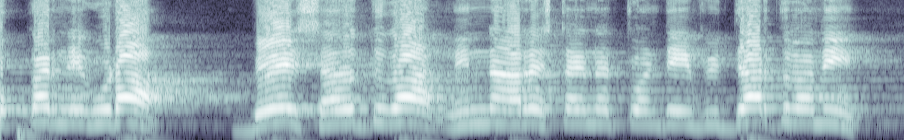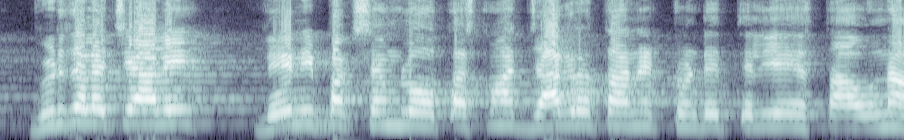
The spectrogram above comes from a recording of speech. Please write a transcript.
ఒక్కరిని కూడా బేషరతుగా నిన్న అరెస్ట్ అయినటువంటి విద్యార్థులని విడుదల చేయాలి లేని పక్షంలో తస్మాత్ జాగ్రత్త అనేటువంటిది తెలియజేస్తా ఉన్నా.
